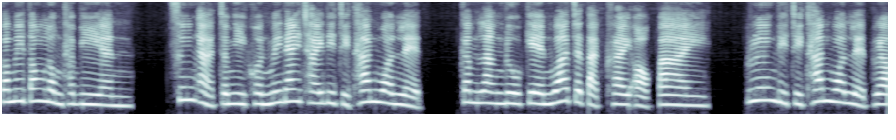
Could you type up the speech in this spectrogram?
ก็ไม่ต้องลงทะเบียน ซึ่งอาจจะมีคนไม่ได้ใช้ดิจิทัลวอลเล็ตกำลังดูเกณฑ์ว่าจะตัดใครออกไป เรื่องดิจิทัลวอลเล็ตเรา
